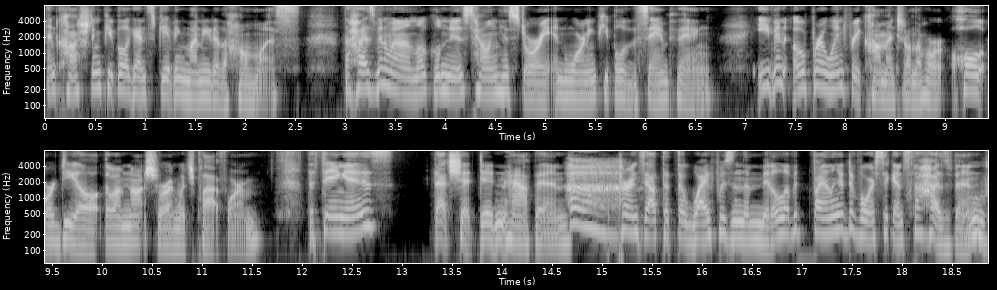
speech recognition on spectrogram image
and cautioning people against giving money to the homeless. The husband went on local news telling his story and warning people of the same thing. Even Oprah Winfrey commented on the whole ordeal, though I'm not sure on which platform. The thing is, that shit didn't happen. Turns out that the wife was in the middle of filing a divorce against the husband,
